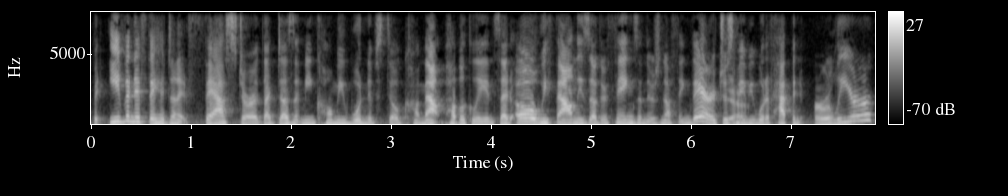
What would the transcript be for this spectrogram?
But even if they had done it faster, that doesn't mean Comey wouldn't have still come out publicly and said, "Oh, we found these other things and there's nothing there." It just Yeah. maybe would have happened earlier,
